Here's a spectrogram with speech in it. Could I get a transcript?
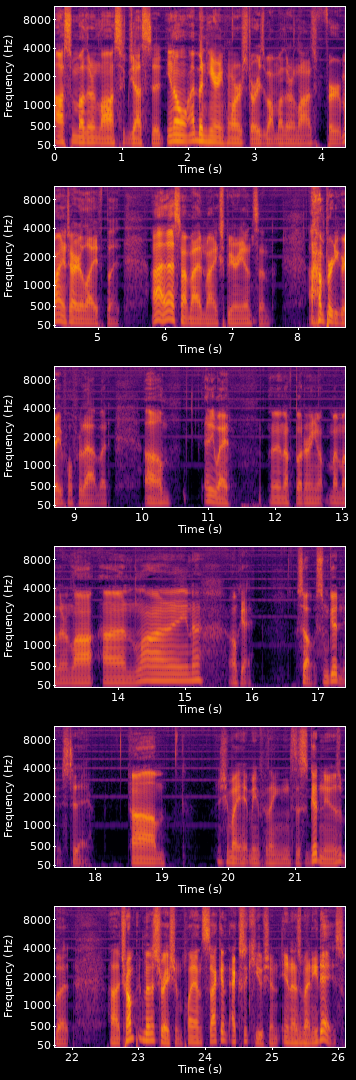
awesome mother-in-law suggested, you know, I've been hearing horror stories about mother-in-laws for my entire life, but uh, that's not my my experience, and I'm pretty grateful for that. But um, anyway, enough buttering up my mother-in-law online. Okay, so some good news today. Um, she might hit me for thinking this is good news, but uh, Trump administration plans second execution in as many days.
